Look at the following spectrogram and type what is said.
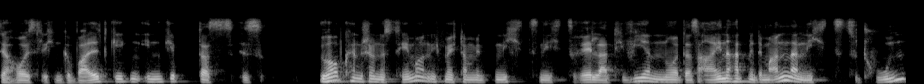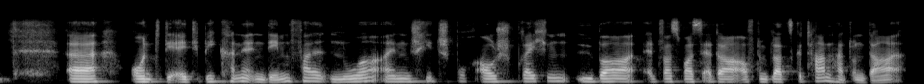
der häuslichen Gewalt gegen ihn gibt. Das ist überhaupt kein schönes Thema und ich möchte damit nichts, nichts relativieren. Nur das eine hat mit dem anderen nichts zu tun. Äh, und die ATP kann ja in dem Fall nur einen Schiedsspruch aussprechen über etwas, was er da auf dem Platz getan hat. Und da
